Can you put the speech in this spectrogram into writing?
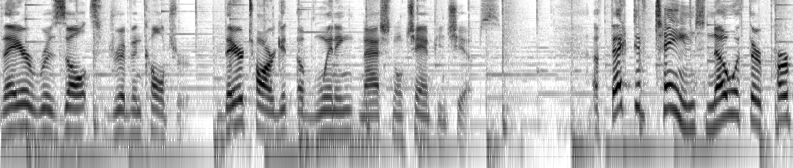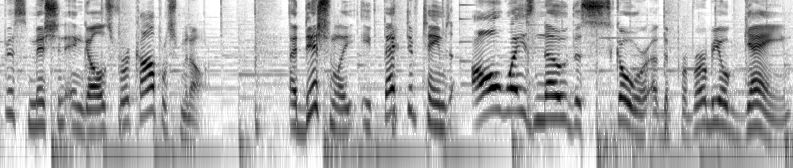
their results driven culture, their target of winning national championships. Effective teams know what their purpose, mission, and goals for accomplishment are. Additionally, effective teams always know the score of the proverbial game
